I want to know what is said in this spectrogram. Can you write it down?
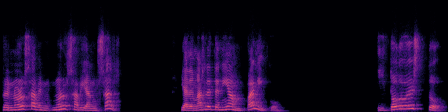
pero no lo, saben, no lo sabían usar. Y además le tenían pánico. Y todo esto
